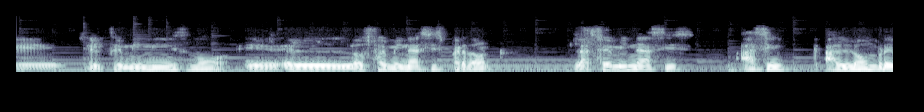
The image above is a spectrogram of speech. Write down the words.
eh, feminismo, eh, los feminazis, perdón, las feminazis hacen al hombre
